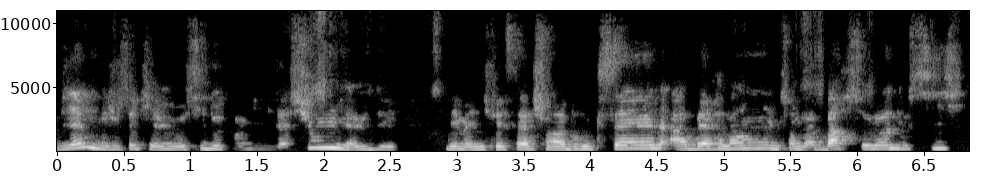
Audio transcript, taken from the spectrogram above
Vienne, mais je sais qu'il y a eu aussi d'autres mobilisations. Il y a eu des, des, manifestations à Bruxelles, à Berlin, il me semble à Barcelone aussi.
